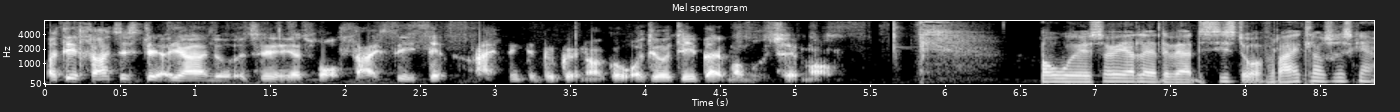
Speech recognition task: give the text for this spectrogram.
Og det er faktisk der, jeg er nået til. Jeg tror faktisk, det er i den retning, det begynder at gå. Og det var det, jeg bad mig modtage mig om. Og øh, så vil jeg lade det være det sidste ord for dig, Claus Riskær.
